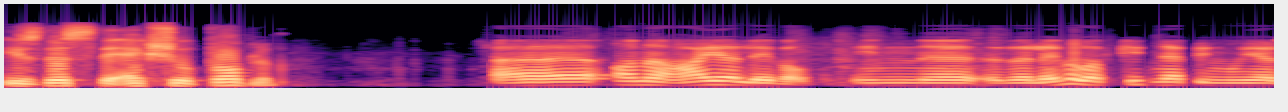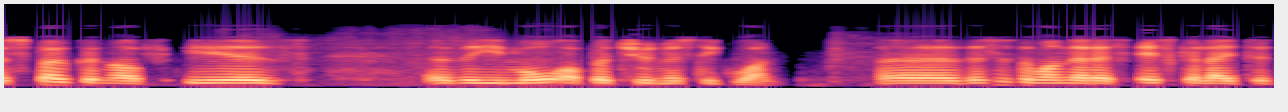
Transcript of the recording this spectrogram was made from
Is this the actual problem? Uh, on a higher level, in uh, the level of kidnapping we have spoken of is uh, the more opportunistic one. Uh, this is the one that has escalated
